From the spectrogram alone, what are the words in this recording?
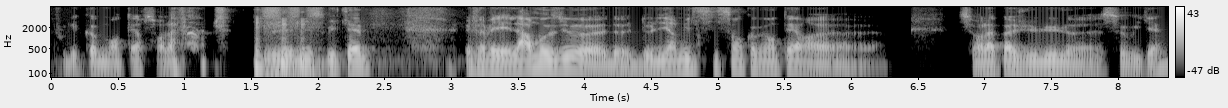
tous les commentaires sur la page que j'ai ce week-end. J'avais les larmes aux yeux euh, de, lire 1600 commentaires euh, sur la page Ulule ce week-end.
